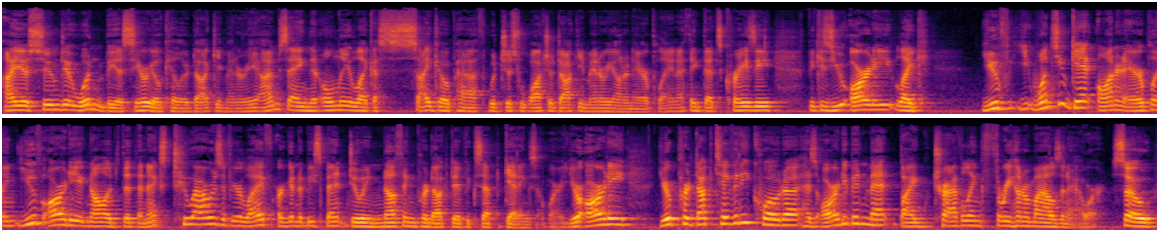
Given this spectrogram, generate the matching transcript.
I assumed it wouldn't be a serial killer documentary. I'm saying that only like a psychopath would just watch a documentary on an airplane. I think that's crazy because you already like You've once you get on an airplane, you've already acknowledged that the next 2 hours of your life are going to be spent doing nothing productive except getting somewhere. You're already your productivity quota has already been met by traveling 300 miles an hour. So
